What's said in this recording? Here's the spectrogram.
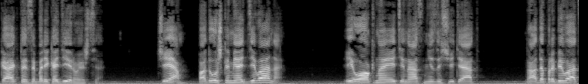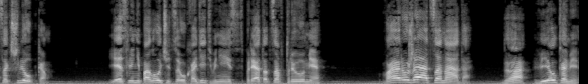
«Как ты забаррикадируешься?» «Чем? Подушками от дивана?» «И окна эти нас не защитят. Надо пробиваться к шлюпкам. Если не получится, уходить вниз, спрятаться в трюме. Вооружаться надо! Да, вилками.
